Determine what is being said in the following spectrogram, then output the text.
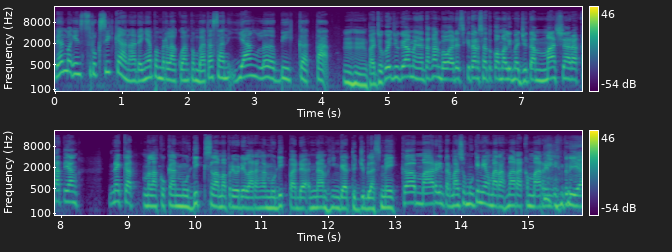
dan menginstruksikan adanya pemberlakuan pembatasan yang lebih ketat. Mhm, Pak Jokowi juga menyatakan bahwa ada sekitar 1,5 juta masyarakat yang nekat melakukan mudik selama periode larangan mudik pada 6 hingga 17 Mei kemarin termasuk mungkin yang marah-marah kemarin itu ya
